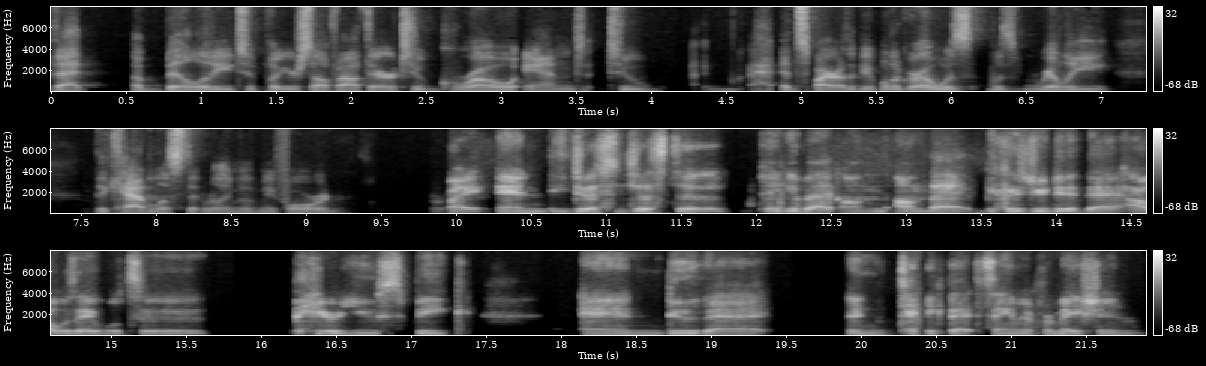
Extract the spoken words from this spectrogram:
that ability to put yourself out there to grow and to inspire other people to grow was was really the catalyst that really moved me forward right and just just to piggyback on on that because you did that i was able to hear you speak and do that and take that same information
